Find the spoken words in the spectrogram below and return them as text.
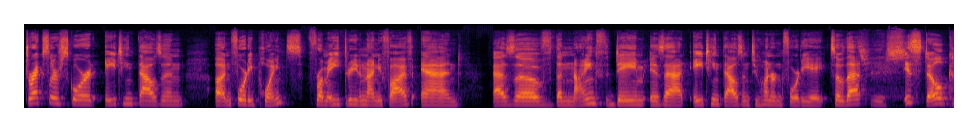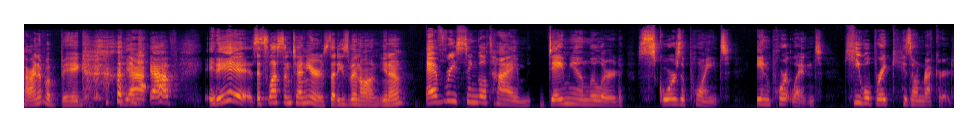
Drexler scored eighteen thousand and forty points from eighty three to ninety five, and as of the ninth, Dame is at 18,248. So that Jeez. is still kind of a big yeah, gap. It is. It's less than 10 years that he's been on, you know? Every single time Damian Lillard scores a point in Portland, he will break his own record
